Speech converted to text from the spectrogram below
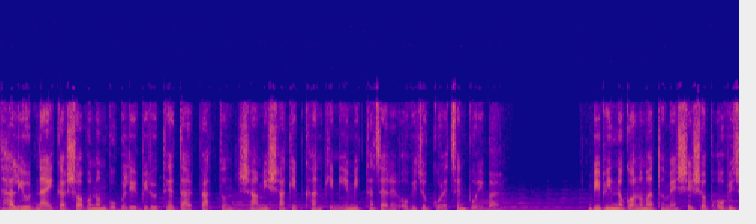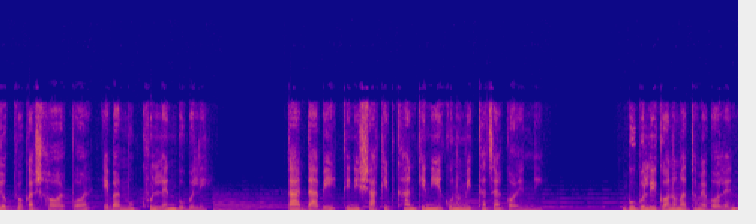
ঢালিউড নায়িকা শবনম বুবলির বিরুদ্ধে তার প্রাক্তন স্বামী শাকিব খানকে নিয়ে মিথ্যাচারের অভিযোগ করেছেন পরিবার। বিভিন্ন গণমাধ্যমে সেসব অভিযোগ প্রকাশ হওয়ার পর এবার মুখ খুললেন বুবলি। তার দাবি, তিনি শাকিব খানকে নিয়ে কোনো মিথ্যাচার করেননি। বুবলি গণমাধ্যমে বলেন,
